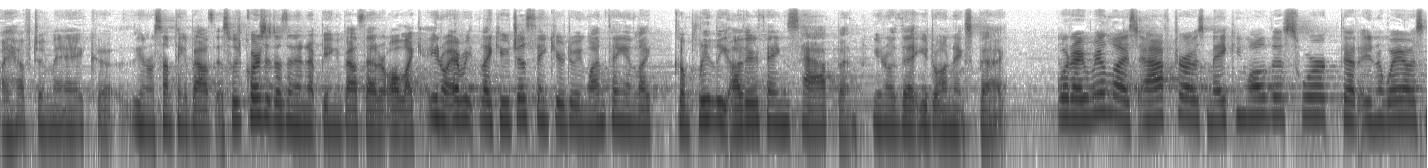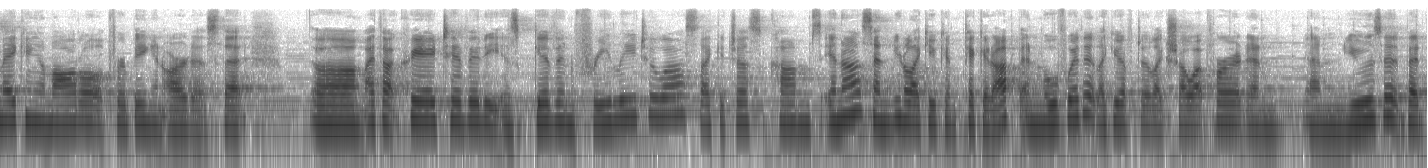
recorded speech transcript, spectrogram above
I have to make, uh, you know, something about this. Which of course it doesn't end up being about that at all. Like, you know, every, like you just think you're doing one thing and like completely other things happen, you know, that you don't expect. What I realized after I was making all this work, that in a way I was making a model for being an artist, that um, I thought creativity is given freely to us, like it just comes in us, and you know, like you can pick it up and move with it. Like you have to like show up for it and and use it. But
